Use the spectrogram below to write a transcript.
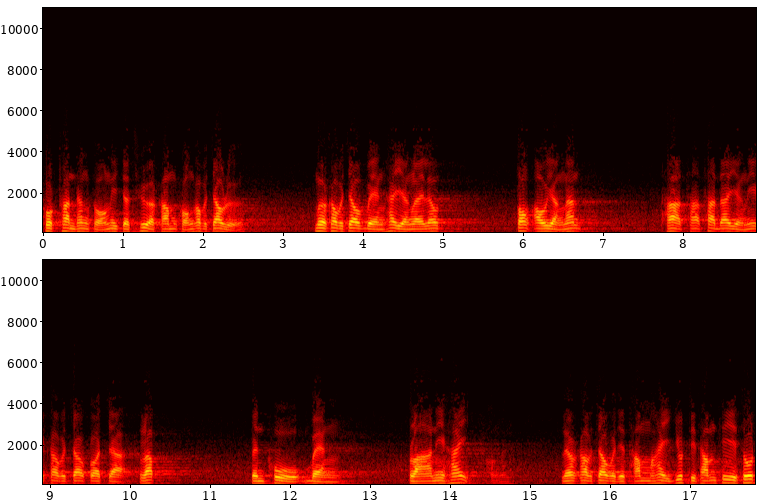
พวกท่านทั้งสองนี่จะเชื่อคำของข้าพเจ้าหรือ เมื่อข้าพเจ้าแบ่งให้อย่างไรแล้วต้องเอาอย่างนั้น ถ้าถ้าถ้าได้อย่างนี้ข้าพเจ้าก็จะรับเป็นผู้แบ่งปลานี้ให้ แล้วข้าพเจ้าก็จะทำให้ยุติธรรมที่สุด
